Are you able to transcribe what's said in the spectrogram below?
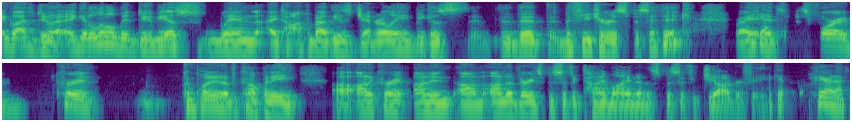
I'm glad to do it. I get a little bit dubious when I talk about these generally because the the, the future is specific, right? Yeah. It's it's for a current component of a company uh, on a current on an, on on a very specific timeline and a specific geography. Okay, fair enough.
